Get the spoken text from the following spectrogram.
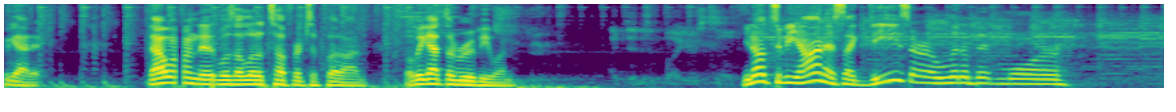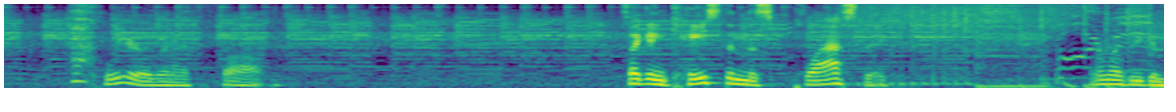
We got it. That one was a little tougher to put on, but we got the ruby one. You know, to be honest, like these are a little bit more clear than I thought. It's like encased in this plastic. I don't know if you can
